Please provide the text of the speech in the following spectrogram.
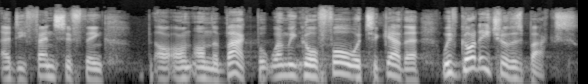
a defensive thing on on the back. But when we go forward together, we've got each other's backs.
